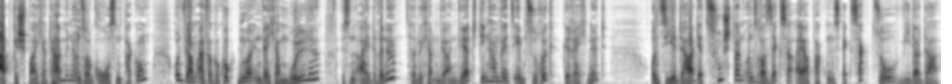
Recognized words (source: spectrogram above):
abgespeichert haben in unserer großen Packung. Und wir haben einfach geguckt, nur in welcher Mulde ist ein Ei drinne. Dadurch hatten wir einen Wert. Den haben wir jetzt eben zurückgerechnet. Und siehe da, der Zustand unserer 6er Eierpackung ist exakt so wieder da.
